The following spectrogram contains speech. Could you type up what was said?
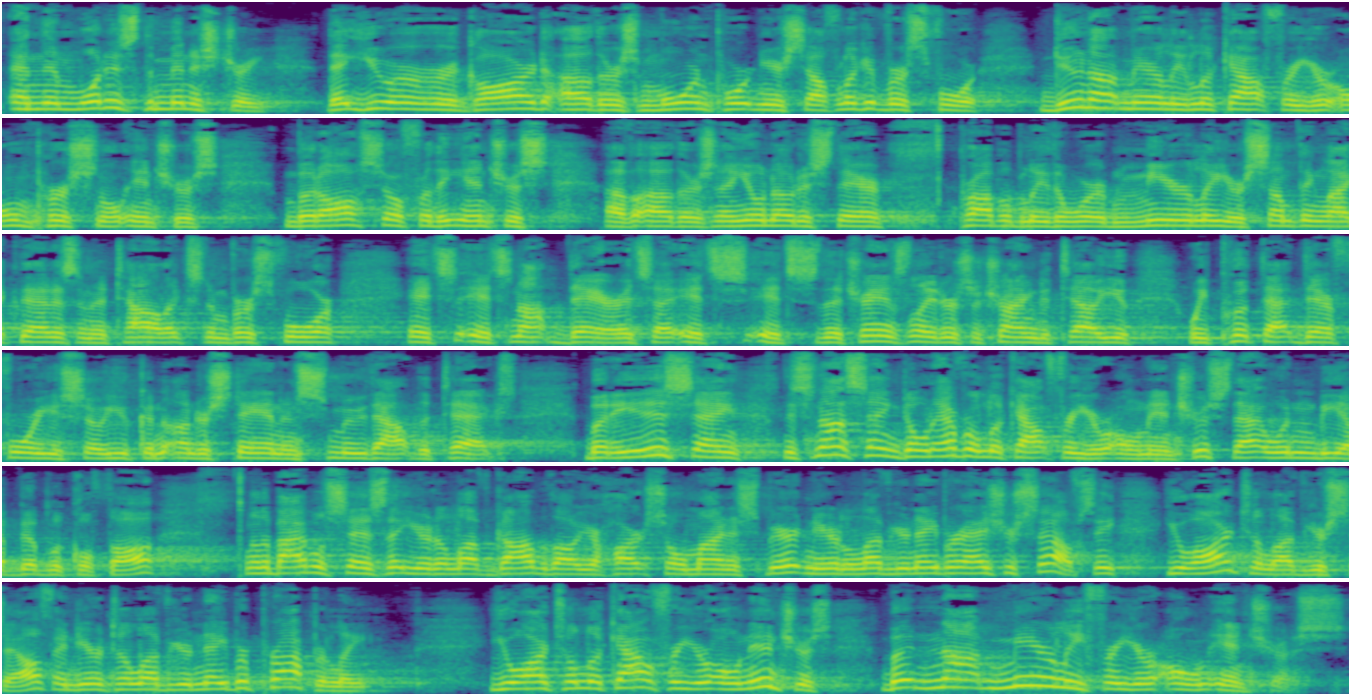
And then what is the ministry? That you regard others more important than yourself. Look at verse 4. Do not merely look out for your own personal interests, but also for the interests of others. Now you'll notice there probably the word merely or something like that is in italics in verse 4. It's, it's not there. It's, a, it's, it's, the translators are trying to tell you, we put that there for you so you can understand and smooth out the text. But it is saying, it's not saying don't ever look out for your own interests. That wouldn't be a biblical thought. Well, the Bible says that you're to love God with all your heart, soul, mind, and spirit, and you're to love your neighbor as yourself. See, you are to love yourself, and you're to love your neighbor properly. You are to look out for your own interests, but not merely for your own interests.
